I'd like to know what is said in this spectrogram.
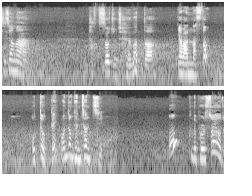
시정아 박서준 잘 봤다 야, 만났어? 어때, 어때? 완전 괜찮지? 어? 근데 벌써 헤어져.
